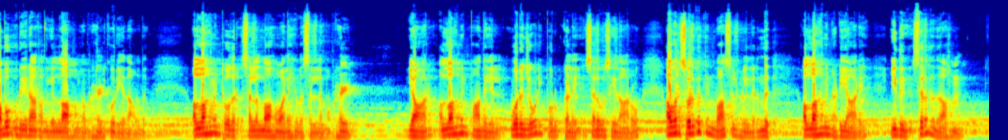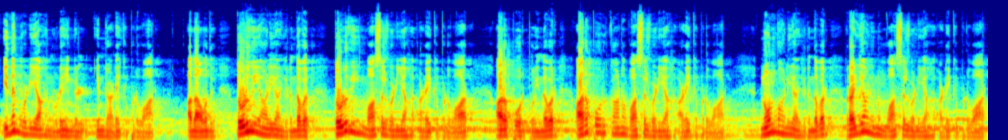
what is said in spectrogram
அபுஹுரீரார் ஹுரேரா அல்லாஹும் அவர்கள் கூறியதாவது அல்லாஹுவின் தூதர் சல்லல்லாஹு அலஹி வசல்லம் அவர்கள் யார் அல்லாஹுவின் பாதையில் ஒரு ஜோடி பொருட்களை செலவு செய்தாரோ அவர் சொர்க்கத்தின் வாசல்களிலிருந்து அல்லாஹுவின் அடியாரே இது சிறந்ததாகும். இதன் வழியாக நுழையுங்கள் என்று அழைக்கப்படுவார். அதாவது தொழுகையாளியாக இருந்தவர் தொழுகையின் வாசல் வழியாக அழைக்கப்படுவார். அறப்போர் புரிந்தவர் அறப்போருக்கான வாசல் வழியாக அழைக்கப்படுவார். நோன்பாளியாக இருந்தவர் ரய்யான் எனும் வாசல் வழியாக அழைக்கப்படுவார்.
